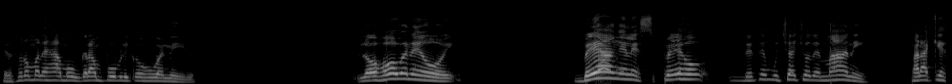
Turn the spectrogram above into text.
que nosotros manejamos un gran público juvenil, los jóvenes hoy vean el espejo de este muchacho de Manny para que,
